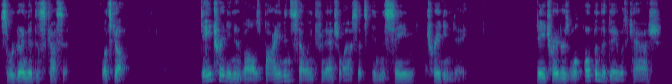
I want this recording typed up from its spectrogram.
So we're going to discuss it. Let's go. Day trading involves buying and selling financial assets in the same trading day. Day traders will open the day with cash,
